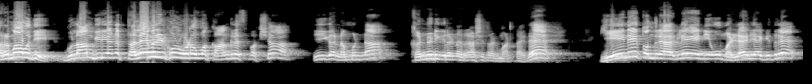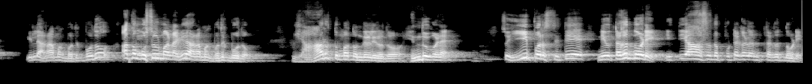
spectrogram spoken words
ಪರಮಾವಧಿ. ಗುಲಾಮ್ಗಿರಿಯನ್ನ ತಲೆ ಮೇಲೆ ಇಟ್ಕೊಂಡು ಓಡುವ ಕಾಂಗ್ರೆಸ್ ಪಕ್ಷ ಈಗ ನಮ್ಮನ್ನ ಕನ್ನಡಿಗರನ್ನ ನಿರಾಶ್ರಿತರಾಗಿ ಮಾಡ್ತಾ ಇದೆ. ಏನೇ ತೊಂದರೆ ಆಗಲಿ ನೀವು ಆಗಿದ್ರೆ ಇಲ್ಲಿ ಆರಾಮಾಗಿ ಬದುಕ್ಬೋದು, ಅಥವಾ ಮುಸಲ್ಮಾನ್ ಆಗಿದ್ರೆ ಆರಾಮಾಗಿ ಬದುಕ್ಬೋದು. ಯಾರು ತುಂಬ ತೊಂದರೆಲಿರೋದು? ಹಿಂದೂಗಳೇ. ಸೊ ಈ ಪರಿಸ್ಥಿತಿ ನೀವು ತೆಗೆದು ನೋಡಿ, ಇತಿಹಾಸದ ಪುಟಗಳನ್ನು ತೆಗೆದು ನೋಡಿ.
